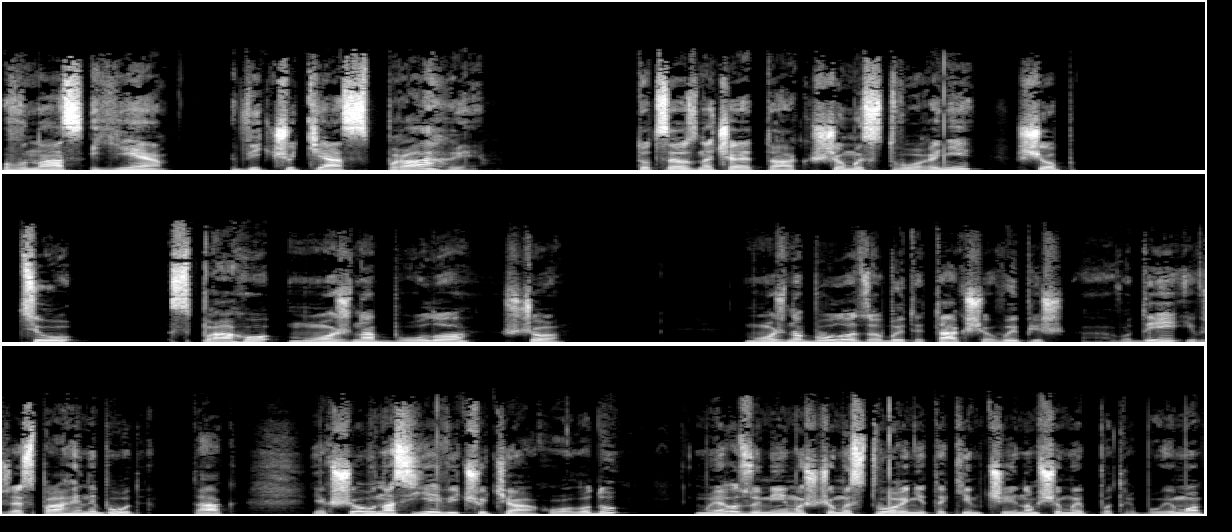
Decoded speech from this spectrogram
в нас є відчуття спраги, то це означає так, що ми створені, щоб цю спрагу можна було що? Можна було зробити так, що випіш води і вже спраги не буде. Так? Якщо в нас є відчуття голоду, ми розуміємо, що ми створені таким чином, що ми потребуємо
